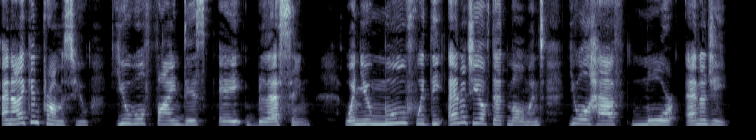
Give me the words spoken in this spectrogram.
And I can promise you, you will find this a blessing. When you move with the energy of that moment, you will have more energy.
